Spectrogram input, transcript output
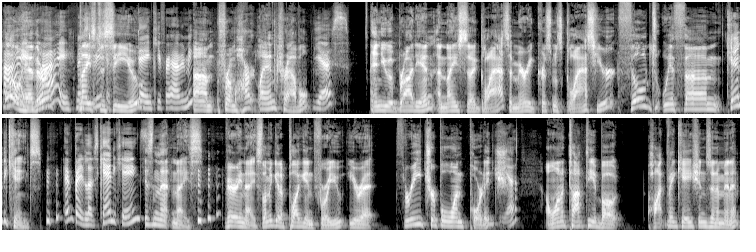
Hello, Hi. Heather. Hi. Nice, be to here. see you. Thank you for having me. Um, from Heartland Travel. yes. And you have brought in a nice uh, glass, a Merry Christmas glass here, filled with um, candy canes. Everybody loves candy canes. Isn't that nice? Very nice. Let me get a plug in for you. You're at three triple one Portage. Yeah. I want to talk to you about hot vacations in a minute.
